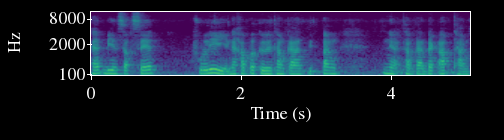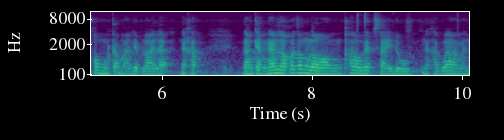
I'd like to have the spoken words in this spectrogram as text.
has been successfully นะครับ ก็คือทำการติดตั้ง เนี่ยทำการ backup ฐานข้อมูลกลับมาเรียบร้อยแล้วนะครับ หลังจากนั้นเราก็ต้องลองเข้าเว็บไซต์ดูนะครับ ว่ามัน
